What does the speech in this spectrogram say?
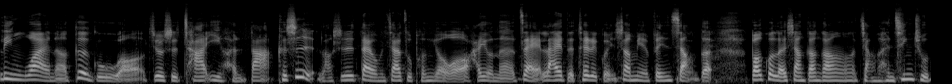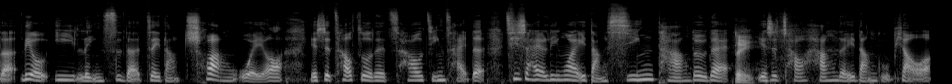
另外呢个股哦就是差异很大。可是老师带我们家族朋友哦，还有呢在 l i e Telegram 上面分享的，包括了像刚刚讲的很清楚的六一零四的这档创维哦，也是操作的超精彩的。其实还有另外一档新塘，对不对？对，也是超夯的一档股票哦。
